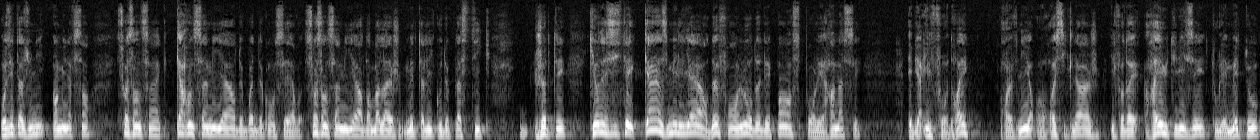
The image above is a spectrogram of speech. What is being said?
Aux États-Unis, en 1900, 65, 45 milliards de boîtes de conserve, 65 milliards d'emballages métalliques ou de plastique jetés, qui ont nécessité 15 milliards de francs lourds de dépenses pour les ramasser. Eh bien, il faudrait revenir au recyclage, il faudrait réutiliser tous les métaux,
